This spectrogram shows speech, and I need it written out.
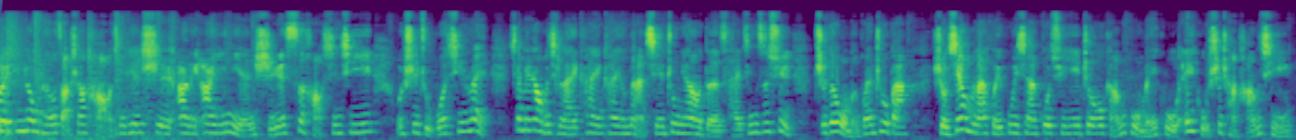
位听众朋友，早上好！今天是二零二一年十月四号，星期一，我是主播新瑞。下面让我们一起来看一看有哪些重要的财经资讯值得我们关注吧。首先，我们来回顾一下过去一周港股、美股、A 股市场行情。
